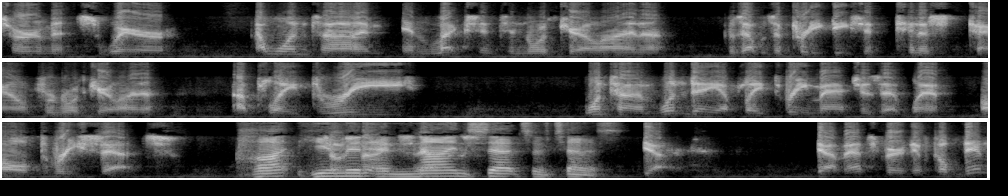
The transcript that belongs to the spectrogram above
tournaments where I one time in Lexington, North Carolina, because that was a pretty decent tennis town for North Carolina. I played three. One time, one day, I played three matches that went all three sets. Hot, humid, and sets. nine sets of tennis. Yeah, yeah, that's very difficult. Then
